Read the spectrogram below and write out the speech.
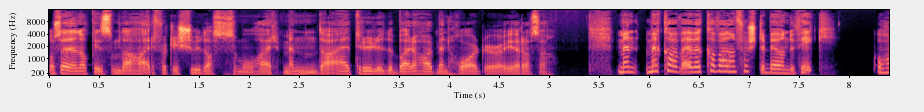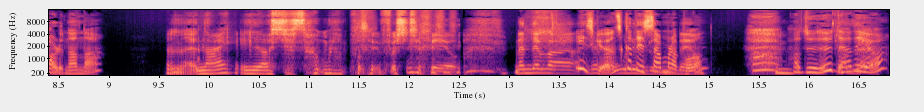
Og så er det noen som da har 47, da, sånn som hun har, men da jeg tror jeg det bare har med en hoarder å gjøre, altså. Men, men hva, hva var den første BH-en du fikk? Og har du en annen? Men, eh, Nei, jeg har ikke samla på den første BH. Men det var Jeg skulle ønske at jeg samla på den. Hadde du? Det Det hadde jeg òg.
